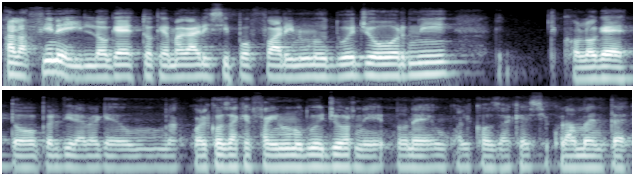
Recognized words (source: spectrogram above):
alla fine il loghetto che magari si può fare in uno o due giorni, con loghetto per dire perché una- qualcosa che fai in uno o due giorni non è un qualcosa che sicuramente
